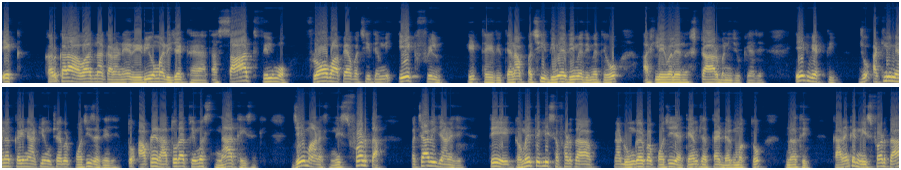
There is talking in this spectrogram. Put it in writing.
એક કરકરા અવાજના કારણે રેડિયોમાં રિજેક્ટ થયા હતા. સાત ફિલ્મો ફ્લોપ આપ્યા પછી તેમની એક ફિલ્મ હિટ થઈ હતી. તેના પછી ધીમે ધીમે ધીમે તેઓ આ લેવલે સ્ટાર બની ચૂક્યા છે. એક વ્યક્તિ જો આટલી મહેનત કરીને આટલી ઊંચાઈ પર પહોંચી શકે છે, તો આપણે રાતોરાત ફેમસ ના થઈ શકીએ. જે માણસ નિષ્ફળતા પચાવી જાણે છે, તે ગમે તેટલી સફળતાના ડુંગર પર પહોંચી જાય, તેમ છતાંય ડગમગતો નથી. કારણ કે નિષ્ફળતા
